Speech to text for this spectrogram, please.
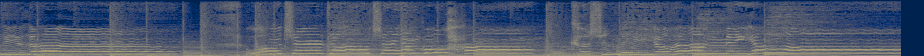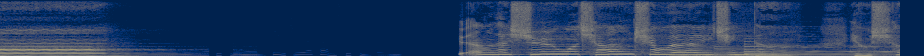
你了，我知道这样不好。可是没原来是我强求爱情的药效，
